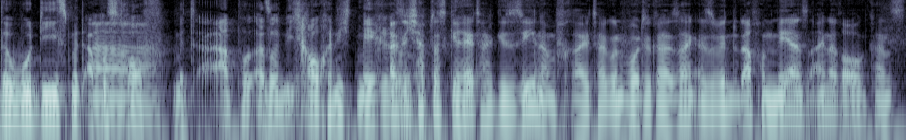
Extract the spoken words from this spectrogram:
The Woodies mit Apostroph. Ah. Mit Apo, also ich rauche nicht mehrere. Also ich habe das Gerät halt gesehen am Freitag und wollte gerade sagen, also wenn du davon mehr als eine rauchen kannst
